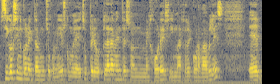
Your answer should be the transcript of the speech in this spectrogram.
Sigo sin conectar mucho con ellos, como ya he dicho, pero claramente son mejores y más recordables. Eh,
